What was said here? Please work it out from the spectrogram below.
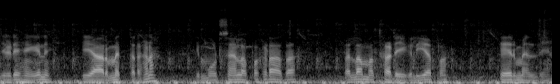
ਜਿਹੜੇ ਹੈਗੇ ਨੇ ਯਾਰ ਮਿੱਤਰ, ਹਨਾ? ਤੇ ਮੋਟਰਸਾਈਕਲ ਆਪਾਂ ਖੜਾਤਾ ਪਹਿਲਾਂ ਮੱਥਾ ਟੇਕ ਲਈਏ ਆਪਾਂ, ਫੇਰ ਮਿਲਦੇ ਆ।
